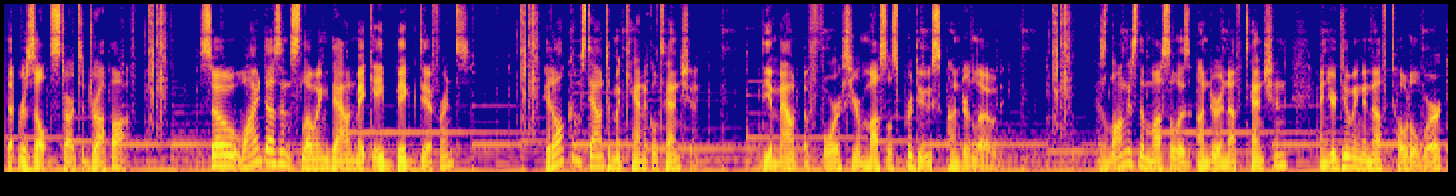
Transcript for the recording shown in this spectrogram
that results start to drop off. So why doesn't slowing down make a big difference? It all comes down to mechanical tension, the amount of force your muscles produce under load. As long as the muscle is under enough tension and you're doing enough total work,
